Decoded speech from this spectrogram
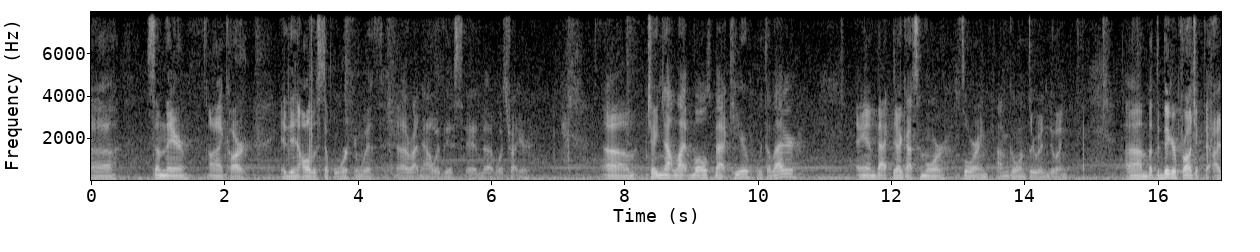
uh, some there on a cart, and then all the stuff we're working with uh, right now with this and uh, what's right here. Um, changing out light bulbs back here with the ladder, and back there I got some more flooring I'm going through and doing. Um, but the bigger project that I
